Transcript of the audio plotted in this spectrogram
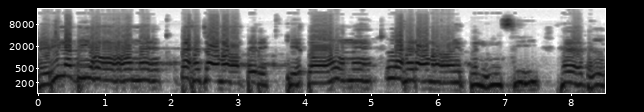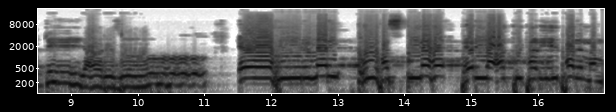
تیری ندیوں میں بہ جاواں تیرے کھیتوں میں لہراواں اتنی سی ہے دل کی آرزو کہ ہیر میری تو ہستی رہے تیری آنکھ کھڑی بھر نم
